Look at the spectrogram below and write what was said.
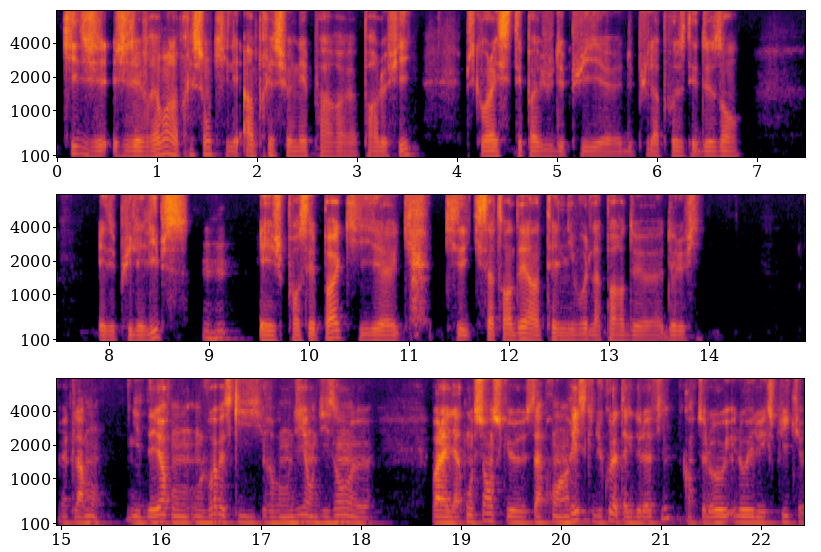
Kid, j'ai vraiment l'impression qu'il est impressionné par, euh, par Luffy, puisque voilà, il s'était pas vu depuis, euh, depuis la pause des deux ans et depuis l'ellipse. Mhm. Et je pensais pas qu'il euh, s'attendait à un tel niveau de la part de, de Luffy. Ouais, clairement. D'ailleurs, on, on le voit parce qu'il rebondit en disant euh, voilà, il a conscience que ça prend un risque, du coup, l'attaque de Luffy, quand Lo- Eloy lui explique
